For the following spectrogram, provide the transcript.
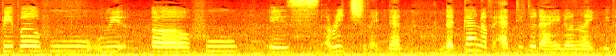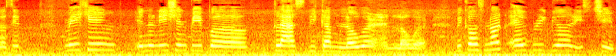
people who we uh, who is rich like that. That kind of attitude i don't like because it making indonesian people class become lower and lower. Because not every girl is cheap.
